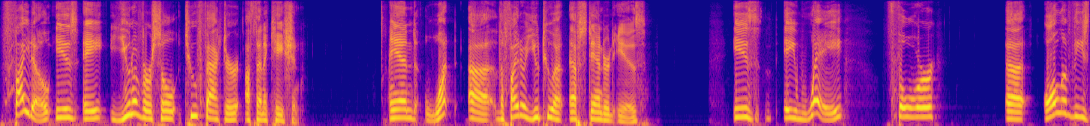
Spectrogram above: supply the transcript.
FIDO is a universal two factor authentication. And what uh, the FIDO U2F standard is, is a way for uh, all of these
